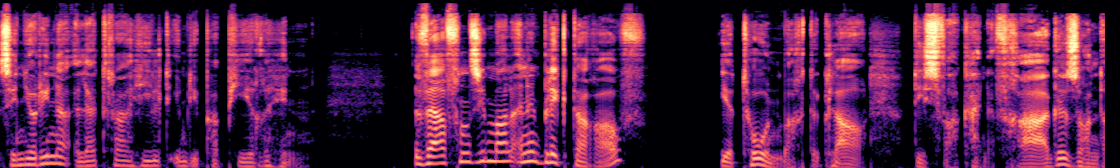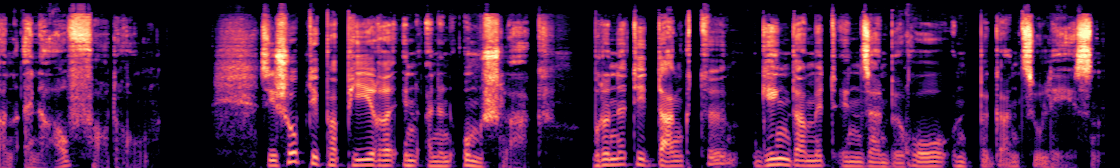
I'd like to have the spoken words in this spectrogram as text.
Signorina Elettra hielt ihm die Papiere hin. Werfen Sie mal einen Blick darauf. Ihr Ton machte klar, dies war keine Frage, sondern eine Aufforderung. Sie schob die Papiere in einen Umschlag. Brunetti dankte, ging damit in sein Büro und begann zu lesen.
